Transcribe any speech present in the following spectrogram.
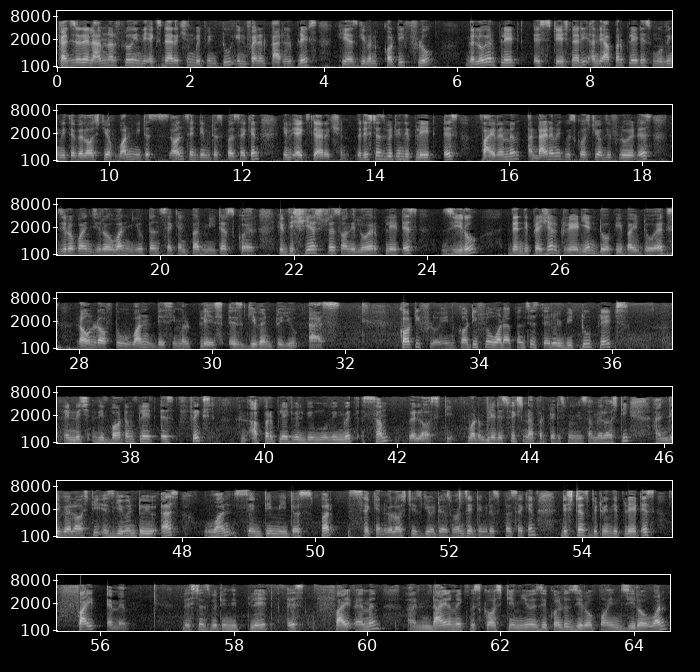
Consider a laminar flow in the x direction between two infinite parallel plates. He has given Couette flow. The lower plate is stationary and the upper plate is moving with a velocity of 1 meters 1 centimeters per second in the x direction. The distance between the plate is 5 mm and dynamic viscosity of the fluid is 0.01 newton second per meter square. If the shear stress on the lower plate is 0 then the pressure gradient dou p by dou x rounded off to one decimal place is given to you as Couette flow. In flow what happens is there will be two plates in which the bottom plate is fixed and upper plate will be moving with some velocity. Bottom plate is fixed and upper plate is moving with some velocity and the velocity is given to you as 1 centimeters per second. Velocity is given to us 1 centimeters per second. Distance between the plate is 5 mm distance between the plate is 5 mm and dynamic viscosity mu is equal to 0.01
